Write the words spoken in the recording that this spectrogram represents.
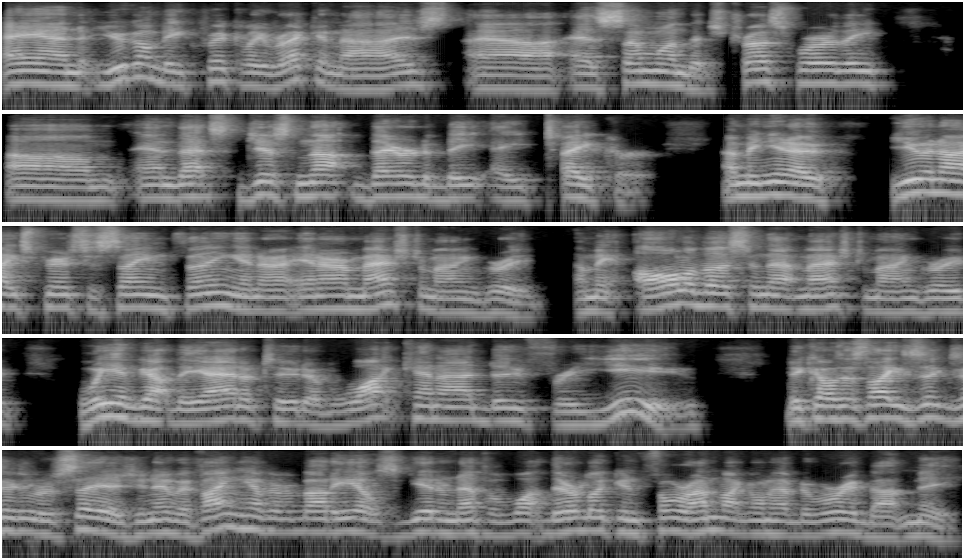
And you're going to be quickly recognized uh, as someone that's trustworthy. Um, and that's just not there to be a taker. I mean, you know, you and I experienced the same thing in our in our mastermind group. I mean, all of us in that mastermind group, we have got the attitude of what can I do for you? Because it's like Zig Ziglar says, you know, if I can help everybody else get enough of what they're looking for, I'm not going to have to worry about me.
